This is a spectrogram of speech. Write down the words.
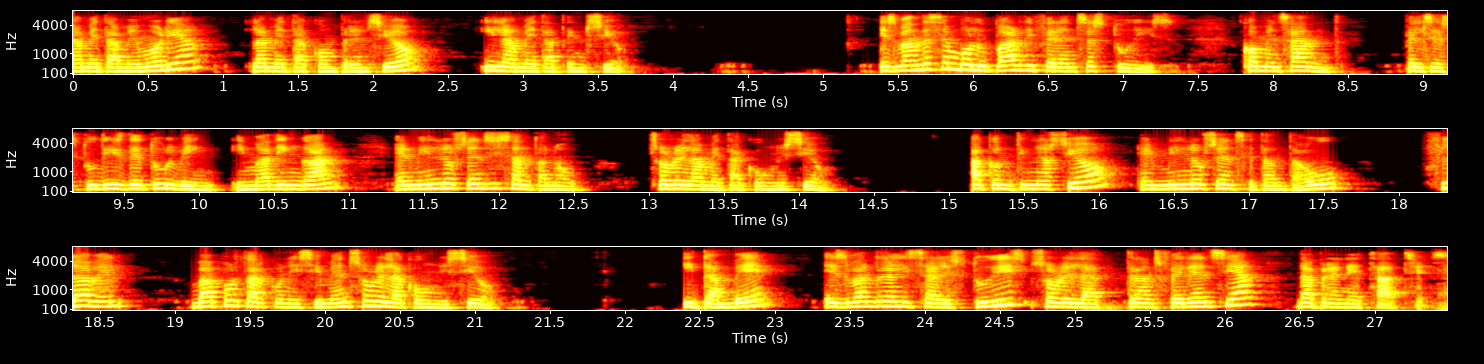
la metamemòria, la metacomprensió i la metatensió. Es van desenvolupar diferents estudis, començant pels estudis de Tulving i Madingan en 1969 sobre la metacognició. A continuació, en 1971, Flavel va aportar coneixement sobre la cognició i també es van realitzar estudis sobre la transferència d'aprenentatges.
